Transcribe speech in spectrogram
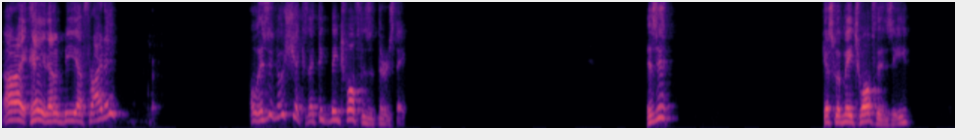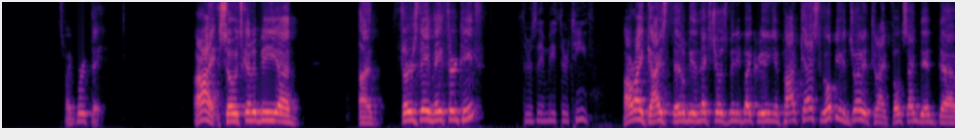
All right. Hey, that'll be a Friday. Oh, is it? No shit, because I think May 12th is a Thursday. Is it? Guess what May 12th is, E? It's my birthday. All right. So it's going to be uh, uh, Thursday, May 13th? Thursday, May 13th. All right, guys, that'll be the next Joe's Mini Bike Reunion podcast. We hope you enjoyed it tonight, folks. I did. Uh,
